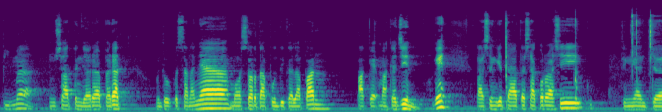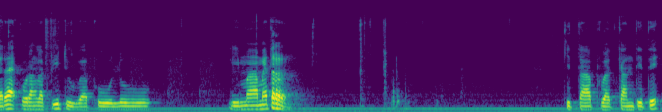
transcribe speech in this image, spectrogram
Bima, Nusa Tenggara Barat. Untuk pesanannya Mosor tabung 38 pakai magazin. Oke, langsung kita tes akurasi dengan jarak kurang lebih 20 5 meter. Kita buatkan titik.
